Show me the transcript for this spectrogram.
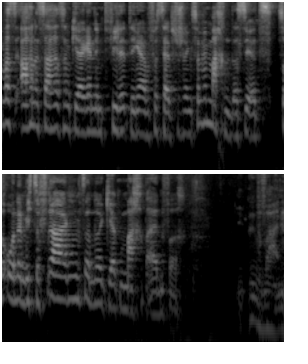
was auch eine Sache ist, Georg nimmt viele Dinge einfach für selbstverständlich. So, wir machen das jetzt. So ohne mich zu fragen, sondern der Georg macht einfach. Wann?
